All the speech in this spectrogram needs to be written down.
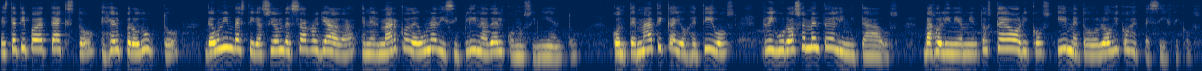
este tipo de texto es el producto de una investigación desarrollada en el marco de una disciplina del conocimiento, con temática y objetivos rigurosamente delimitados, bajo lineamientos teóricos y metodológicos específicos.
